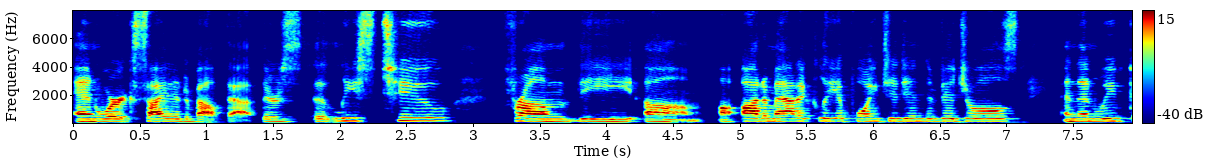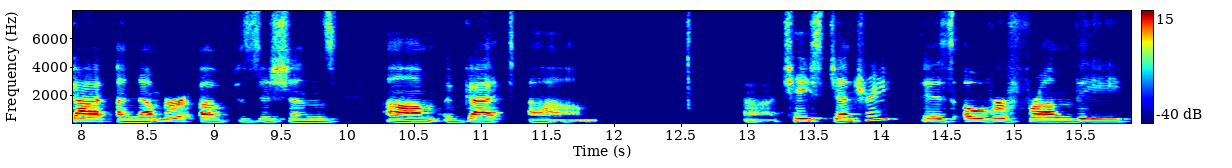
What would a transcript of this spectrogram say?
and we're excited about that. There's at least two from the um, automatically appointed individuals, and then we've got a number of positions. Um, we've got um, uh, Chase Gentry is over from the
